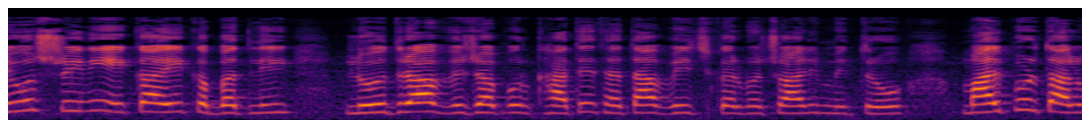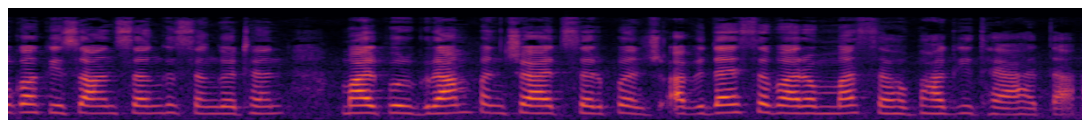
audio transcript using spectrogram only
જેઓ શ્રીની એકાએક બદલી લોધરા વિજાપુર ખાતે થતા વીજ કર્મચારી મિત્રો, માલપુર તાલુકા કિસાન સંઘ સંગઠન, માલપુર ગ્રામ પંચાયત સરપંચ આ વિદાય સમારંભમાં સહભાગી થયા હતા.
